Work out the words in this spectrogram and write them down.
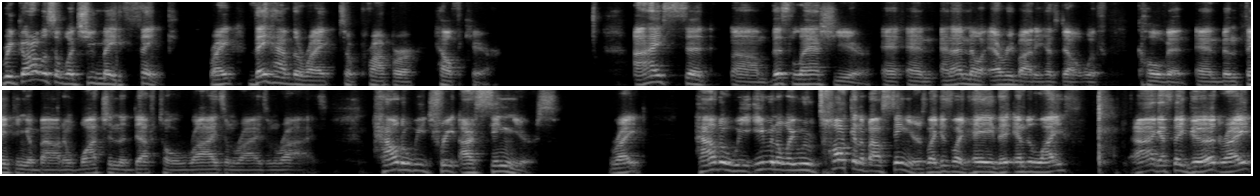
regardless of what you may think, right? They have the right to proper health care. I said um, this last year, and, and, and I know everybody has dealt with COVID and been thinking about and watching the death toll rise and rise and rise. How do we treat our seniors, right? How do we, even the way we were talking about seniors, like it's like, hey, they end of life, I guess they good, right?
